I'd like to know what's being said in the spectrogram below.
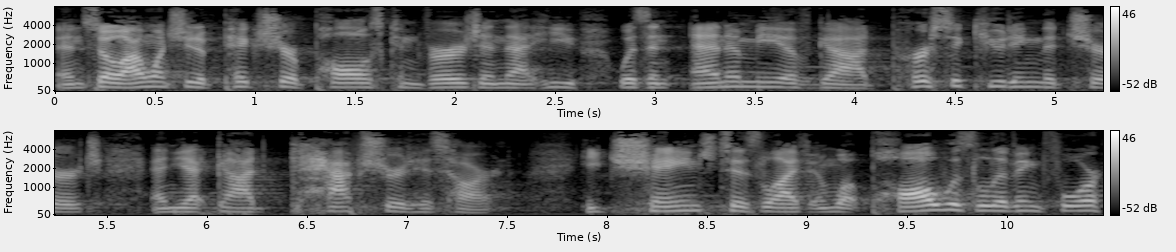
And so I want you to picture Paul's conversion that he was an enemy of God, persecuting the church, and yet God captured his heart. He changed his life. And what Paul was living for,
